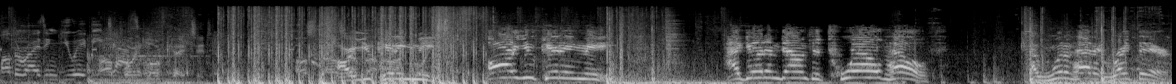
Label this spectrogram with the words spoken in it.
Authorizing UAV Hard point located. Hostiles Are you kidding me? point. Are you kidding me? I get him down to 12 health. I would have had it right there.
